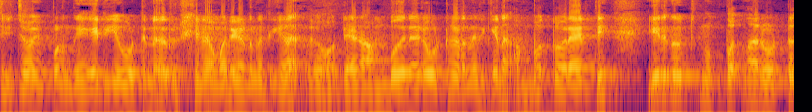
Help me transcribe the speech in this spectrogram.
സിജോ ഇപ്പോൾ നേരിയ വോട്ടിന് ഋഷിനെ മറികടന്നിരിക്കുകയാണ്. അമ്പതിനായിരം വോട്ട് കടന്നിരിക്കുകയാണ്. അമ്പത്തോരായിരത്തി ഇരുന്നൂറ്റി മുപ്പത്തിനാല് വോട്ട്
